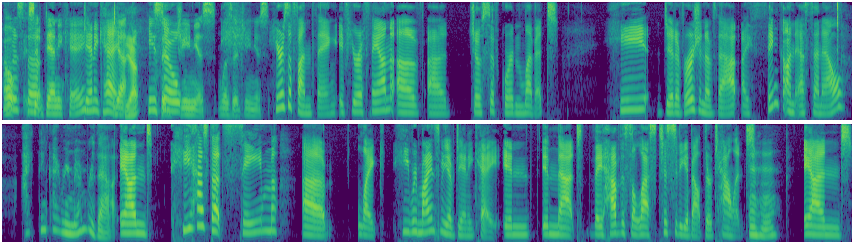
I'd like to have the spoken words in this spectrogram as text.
who oh, is is it Danny Kaye? Danny Kaye? Yeah. Yep. He's So- a genius. Was a genius. Here's a fun thing. If you're a fan of uh, Joseph Gordon Levitt, he did a version of that, I think, on SNL. I think I remember that. And he has that same, uh, like, he reminds me of Danny Kaye in in that they have this elasticity about their talent, Mm-hmm. and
